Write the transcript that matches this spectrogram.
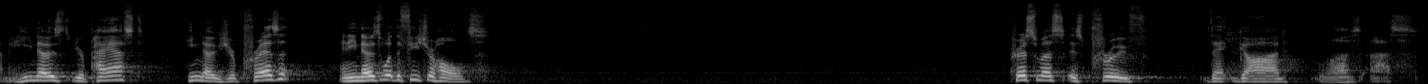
I mean, He knows your past, He knows your present, and He knows what the future holds. Christmas is proof that God loves us.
